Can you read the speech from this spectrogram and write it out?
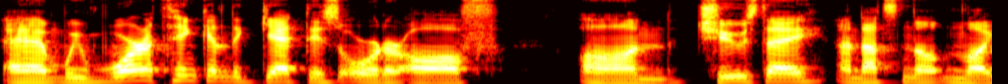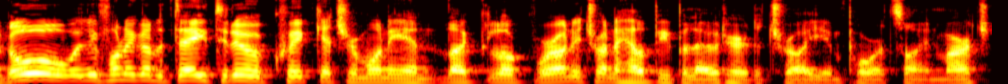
Um, we were thinking to get this order off on Tuesday, and that's nothing like, oh, well, you've only got a day to do it, quick, get your money in. Like, look, we're only trying to help people out here to try import sign March.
